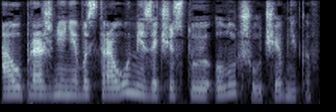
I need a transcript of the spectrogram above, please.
а упражнения в остроумии зачастую лучше учебников.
